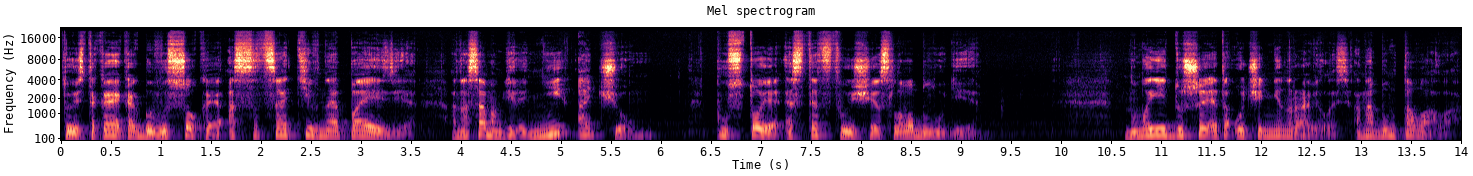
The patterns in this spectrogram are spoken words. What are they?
То есть такая как бы высокая ассоциативная поэзия – а на самом деле ни о чем. Пустое, эстетствующее словоблудие. Но моей душе это очень не нравилось, она бунтовала.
